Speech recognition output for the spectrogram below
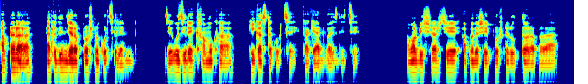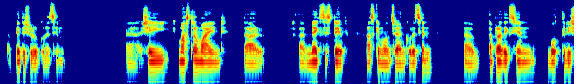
আপনারা এতদিন যারা প্রশ্ন করছিলেন যে উজিরে খামোখা কি কাজটা করছে? কাকে অ্যাডভাইস দিচ্ছে? আমার বিশ্বাস যে আপনাদের সেই প্রশ্নের উত্তর আপনারা পেতে শুরু করেছেন। আ সেই মাস্টারমাইন্ড তার নেক্সট স্টেপ আজকে মঞ্চায়ন করেছেন। আ আপনারা দেখছেন ৩২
